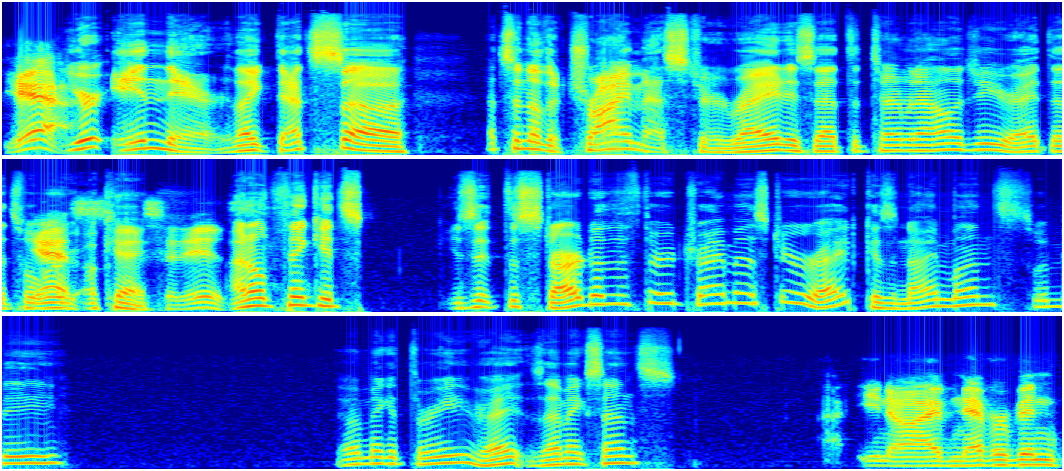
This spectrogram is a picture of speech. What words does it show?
Yeah. you're in there. Like that's uh that's another trimester, right? Is that the terminology? Right? That's what yes. we're okay. Yes, it is. I don't think it's. Is it the start of the third trimester, right? Because nine months would be. That would make it three, right? Does that make sense? You know, I've never been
